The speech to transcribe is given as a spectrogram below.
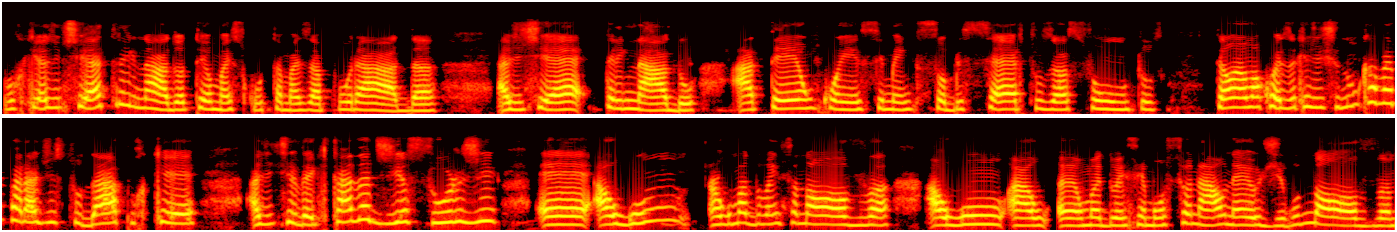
Porque a gente é treinado a ter uma escuta mais apurada, a gente é treinado a ter um conhecimento sobre certos assuntos. Então é uma coisa que a gente nunca vai parar de estudar, porque a gente vê que cada dia surge é, algum, alguma doença nova, algum, é, uma doença emocional, né? Eu digo nova.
